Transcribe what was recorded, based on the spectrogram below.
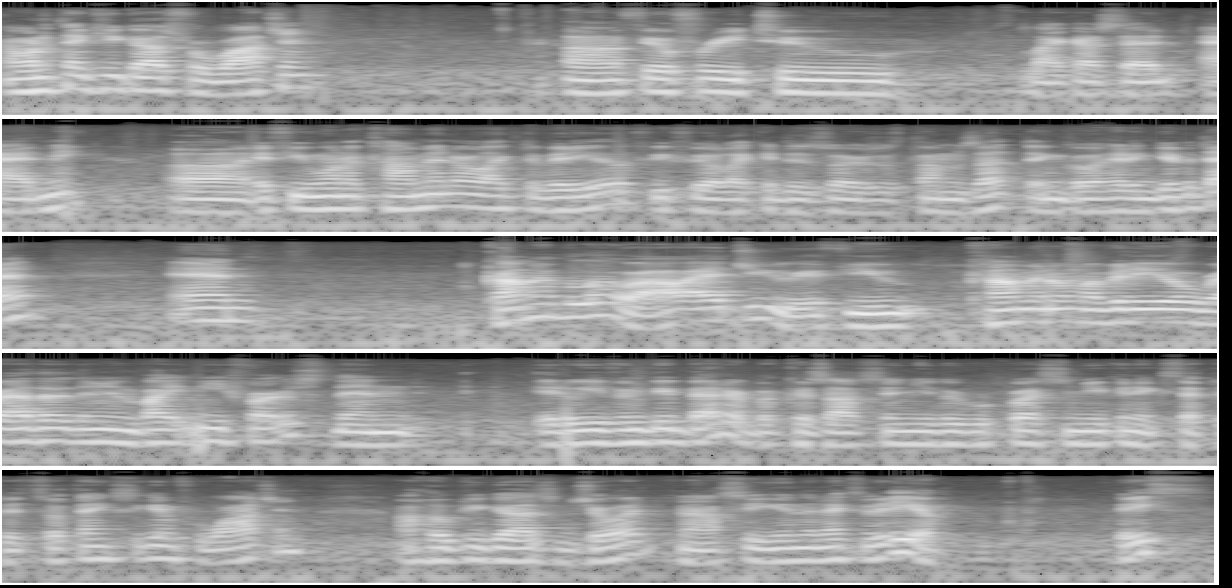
I want to thank you guys for watching. Uh, feel free to, like I said, add me. Uh, if you want to comment or like the video, if you feel like it deserves a thumbs up, then go ahead and give it that. And comment below. I'll add you. If you comment on my video rather than invite me first, then it'll even be better because I'll send you the request and you can accept it. So thanks again for watching. I hope you guys enjoyed, and I'll see you in the next video. Peace.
